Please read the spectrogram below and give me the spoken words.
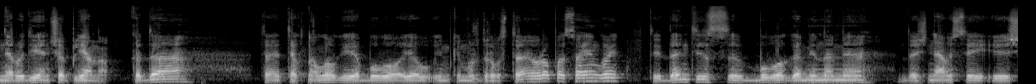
nerudėjančio plieno. Kada ta technologija buvo jau, imkim, uždrausta ES, tai dantis buvo gaminami dažniausiai iš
